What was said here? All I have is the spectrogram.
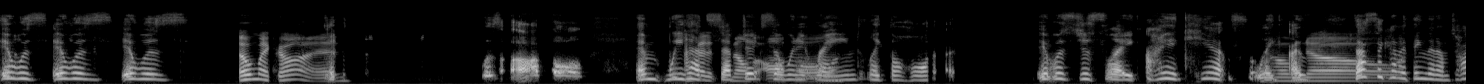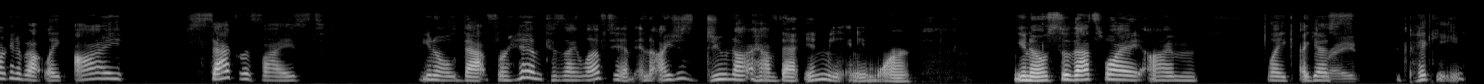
it was it was it was Oh my god. was awful. And we I had septic, so when it rained, like the whole, it was just like I can't like oh I. no. That's the kind of thing that I'm talking about. Like I sacrificed, you know, that for him because I loved him, and I just do not have that in me anymore. You know, so that's why I'm like, I guess Right. picky.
